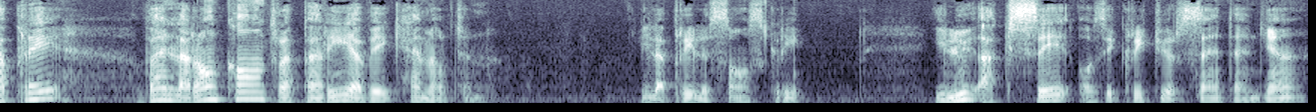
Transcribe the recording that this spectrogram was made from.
Après vint la rencontre à Paris avec Hamilton. Il a pris le sanskrit. il eut accès aux écritures saintes indiennes,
